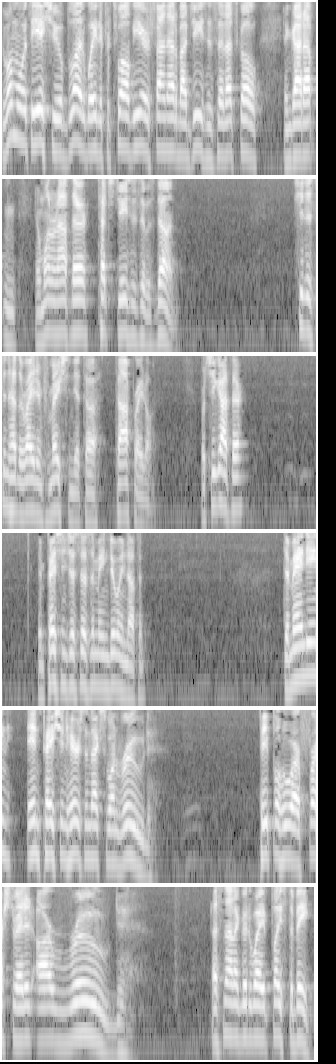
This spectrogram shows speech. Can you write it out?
The woman with the issue of blood waited for 12 years, found out about Jesus, said, "Let's go," and got up and, and went on out there, touched Jesus. It was done. She just didn't have the right information yet to to operate on, but she got there. Impatient just doesn't mean doing nothing. Demanding, impatient. Here's the next one rude. People who are frustrated are rude. That's not a good way place to be.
